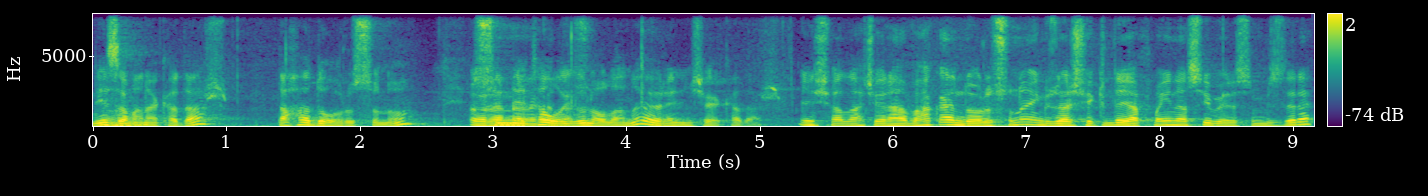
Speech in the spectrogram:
Ne zamana kadar? Daha doğrusunu, Öğrenene sünnete kadar. uygun olanı öğreninceye kadar. İnşallah Cenab-ı Hak en doğrusunu en güzel şekilde yapmayı nasip eylesin bizlere.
